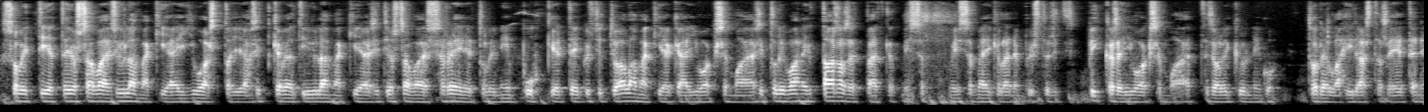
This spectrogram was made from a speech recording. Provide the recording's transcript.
sovittiin, että jossain vaiheessa ylämäkiä ei juosta ja sitten käveltiin ylämäkiä ja sitten jossain vaiheessa reidet oli niin puhki, että ei pystytty alamäkiäkään juoksemaan. Ja sitten oli vain niin tasaiset pätkät, missä, missä meikäläinen pystyi sitten pikkasen juoksemaan, että se oli kyllä niin kuin todella hidasta se eteni.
